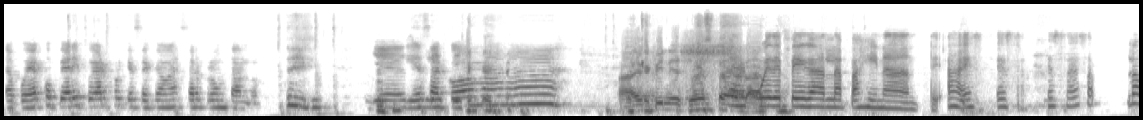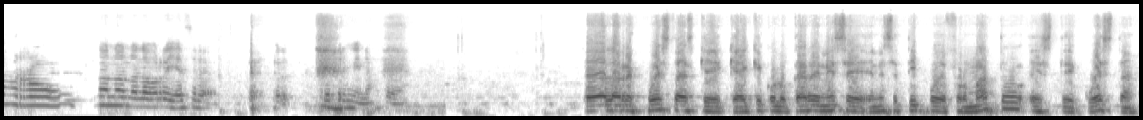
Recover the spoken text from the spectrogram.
La voy a copiar y pegar porque sé que van a estar preguntando. Yes, y esa coma. ah, I finished Se puede pegar la página antes. Ah, es, esa, esa, esa. La borró. No, no, no la borré, ya será. Pero ya termina. espera. Toda la respuesta es que, que hay que colocar en ese, en ese tipo de formato, este, cuesta.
